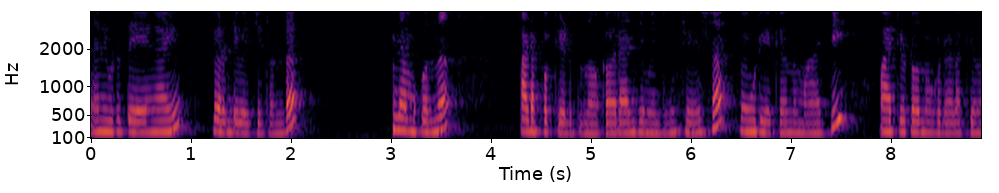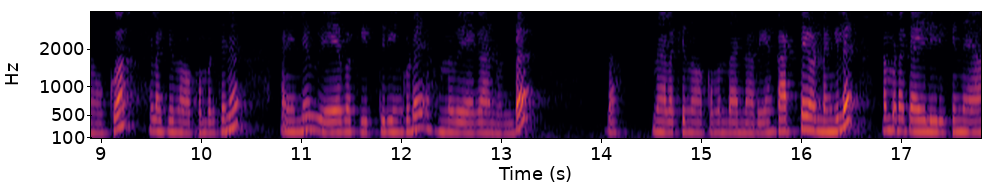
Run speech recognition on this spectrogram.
ഞാനിവിടെ തേങ്ങയും ചുരണ്ടി വെച്ചിട്ടുണ്ട്. നമുക്കൊന്ന് അടപ്പൊക്കെ എടുത്ത് നോക്കാം. ഒരു അഞ്ച് മിനിറ്റിന് ശേഷം മൂടിയൊക്കെ ഒന്ന് മാറ്റി മാറ്റിയിട്ട് ഒന്നും കൂടെ ഇളക്കി നോക്കുക. ഇളക്കി നോക്കുമ്പോഴത്തേന് അതിന്റെ വേവൊക്കെ ഇത്തിരിയും കൂടെ ഒന്ന് വേകാനുണ്ട്. ഒന്ന് ഇളക്കി നോക്കുമ്പോൾ തന്നെ അറിയാം. കട്ടയുണ്ടെങ്കിൽ നമ്മുടെ കയ്യിലിരിക്കുന്ന ആ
